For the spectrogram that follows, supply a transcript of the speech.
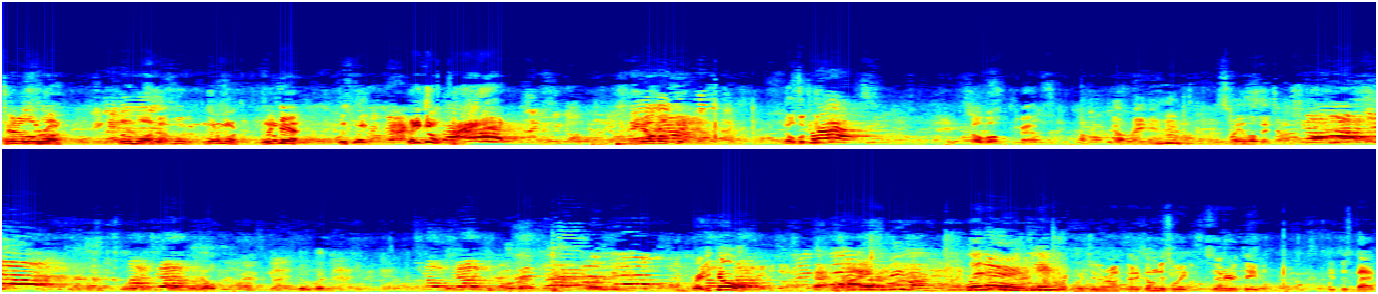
Turn a little more. A little more. Stop moving. A little more. Right there. This way. Ready, to go. Ah! Elbow up there. Elbow came Elbow. Yep, right hand. This way a little bit, Josh. Ready, go. Winner, James. Turn around. Gotta come this way. Center of the table. Get this back.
